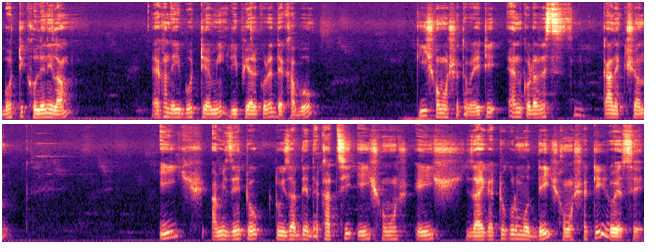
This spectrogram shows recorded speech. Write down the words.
বোর্ডটি খুলে নিলাম। এখন এই বোর্ডটি আমি রিপেয়ার করে দেখাবো। কি সমস্যা হতে পারে? এটি অ্যানকোডারের কানেকশন। এই আমি যে টোক টুইজার দিয়ে দেখাচ্ছি, এই সমস্যা এই জায়গাটুকুর মধ্যেই সমস্যাটি রয়েছে।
